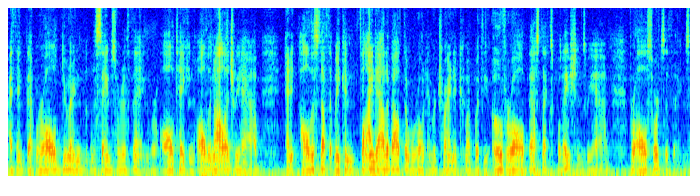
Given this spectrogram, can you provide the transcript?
I think that we're all doing the same sort of thing. We're all taking all the knowledge we have and all the stuff that we can find out about the world, and we're trying to come up with the overall best explanations we have for all sorts of things.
